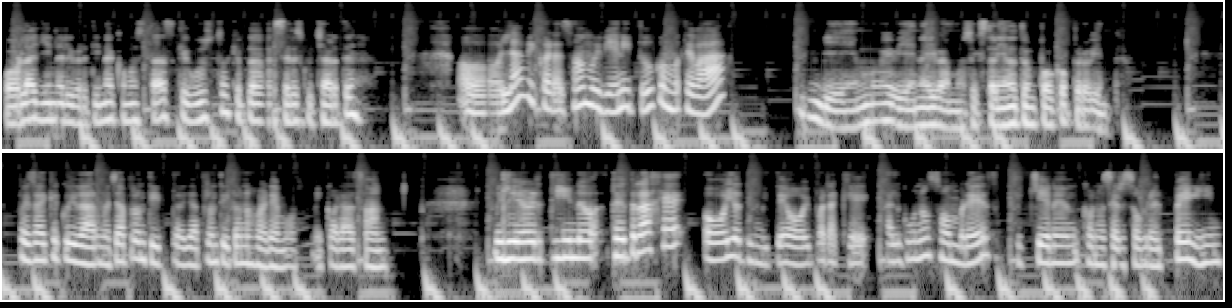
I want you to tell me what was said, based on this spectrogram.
Hola Gina Libertina, ¿cómo estás? Qué gusto, qué placer escucharte. Hola, mi corazón, muy bien. ¿Y tú, cómo te va? Bien, muy bien, ahí vamos, extrañándote un poco, pero bien. Pues hay que cuidarnos, ya prontito, ya prontito nos veremos, mi corazón. Mi libertino, te traje hoy o te invité hoy para que algunos hombres que quieren conocer sobre el pegging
